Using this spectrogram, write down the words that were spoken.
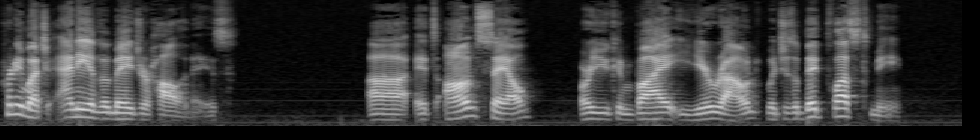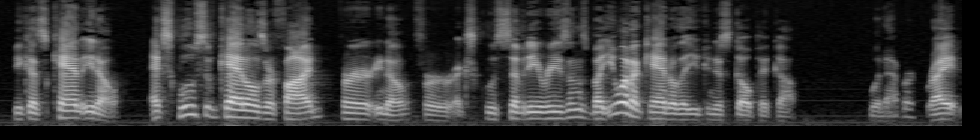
pretty much any of the major holidays. Uh, it's on sale, or you can buy it year round, which is a big plus to me because can you know Exclusive candles are fine for you know for exclusivity reasons, but you want a candle that you can just go pick up, whatever, right?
